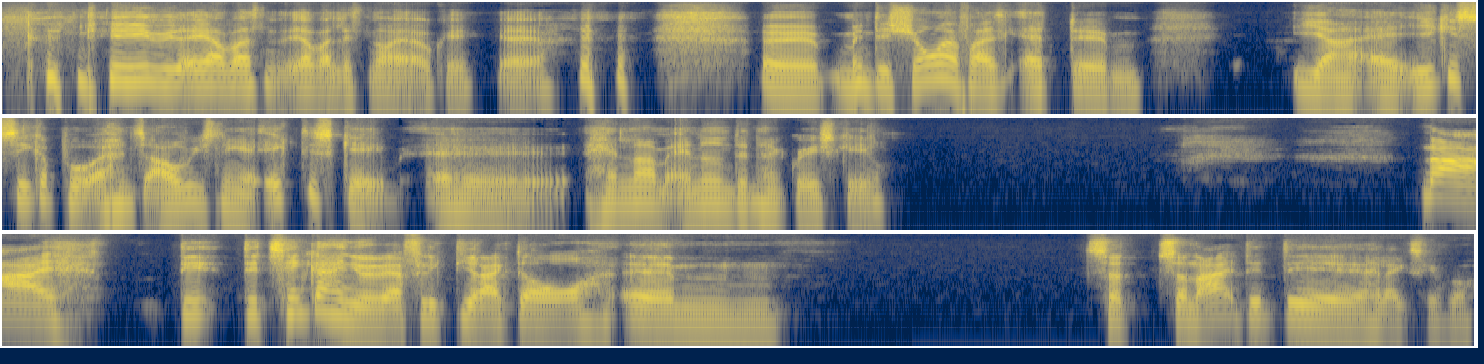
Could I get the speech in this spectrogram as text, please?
det jeg var, sådan, jeg var lidt, nå ja, okay, ja, ja. øh, men det sjove er faktisk, at øh, jeg er ikke sikker på, at hans afvisning af ægteskab øh, handler om andet end den her grayscale. Nej, det, det tænker han jo i hvert fald ikke direkte over. Øhm, så, så nej, det, det er jeg heller ikke sikker på.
